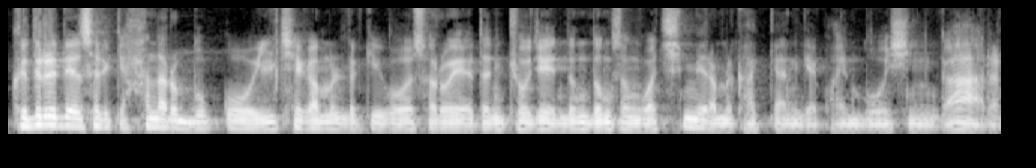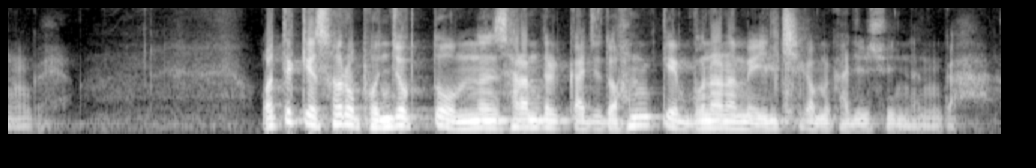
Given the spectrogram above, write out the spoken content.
그들에 대해서 이렇게 하나로 묶고 일체감을 느끼고 서로의 어떤 교제의 능동성과 친밀함을 갖게 하는 게 과연 무엇인가라는 거예요. 어떻게 서로 본 적도 없는 사람들까지도 함께 무난함의 일체감을 가질 수 있는가?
